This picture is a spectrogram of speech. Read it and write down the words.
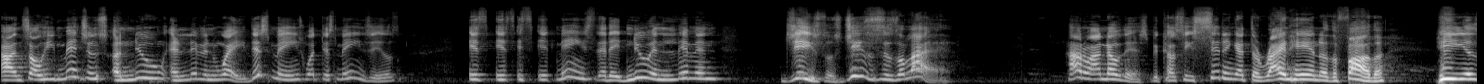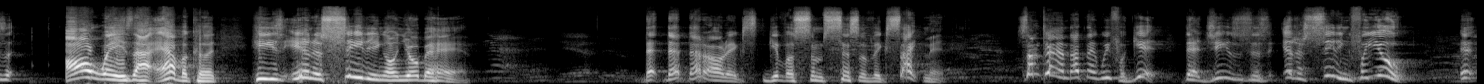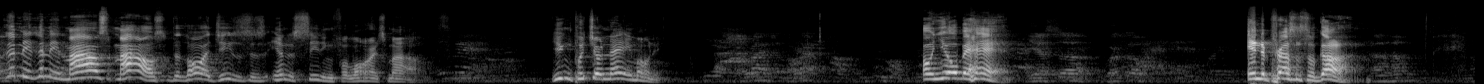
And so he mentions a new and living way. This means, what this means is, it's, it's, it's, it means that a new and living Jesus, Jesus is alive. How do I know this? Because he's sitting at the right hand of the Father. He is always our advocate. He's interceding on your behalf. That, that, that ought to give us some sense of excitement. Sometimes I think we forget that Jesus is interceding for you. It, let me, let me, Miles, Miles, the Lord Jesus is interceding for Lawrence Miles. You can put your name on it. On your behalf in the presence of God.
